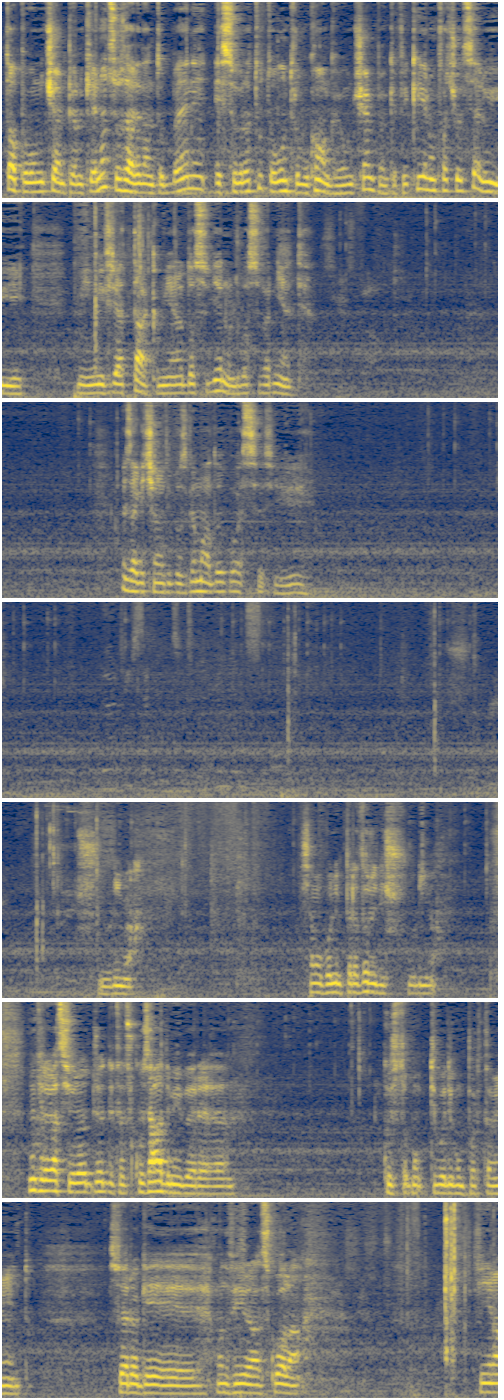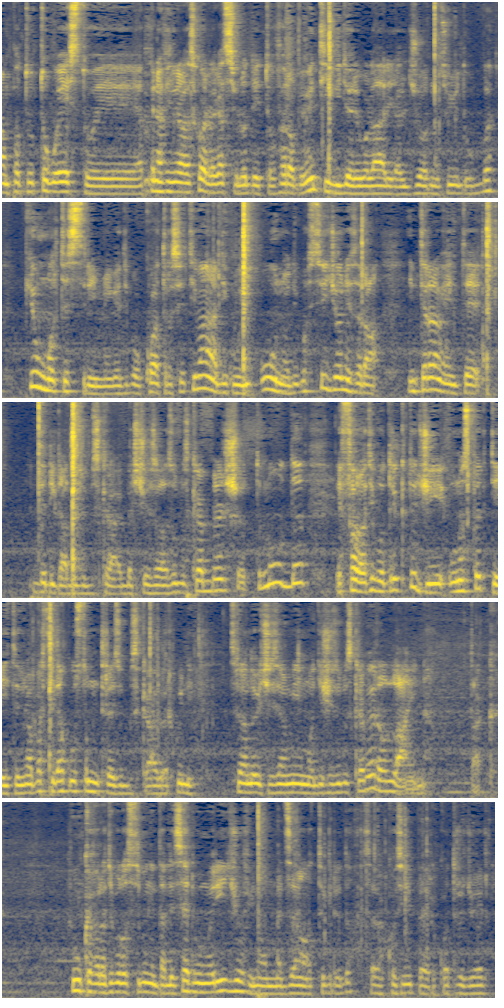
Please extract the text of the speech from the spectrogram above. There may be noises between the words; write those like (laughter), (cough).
top con un champion che non so usare tanto bene e soprattutto contro Wukong, che è un champion che finché io non faccio il 6 lui mi, mi free attack, mi viene addosso di e non gli posso fare niente. Mi sa che ci hanno tipo sgamato, può essere sì. Shurima. Siamo con l'imperatore di Shurima. Comunque ragazzi, vi ho già detto, scusatemi per eh, questo tipo di comportamento. Spero che quando finirà la scuola finirà un po' tutto questo e appena finirà la scuola ragazzi ve l'ho detto farò ovviamente i video regolari al giorno su YouTube più molte streaming tipo 4 settimane di cui uno di questi giorni sarà interamente dedicato ai subscriber. Ci sarà subscriber shot mode e farò tipo trick 2G uno spectate di una partita custom 3 subscriber. Quindi sperando che ci siano minimo 10 subscriber online tac Comunque farò tipo lo streaming dalle 6 di pomeriggio fino a mezzanotte, credo. Sarà così per 4 giorni.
